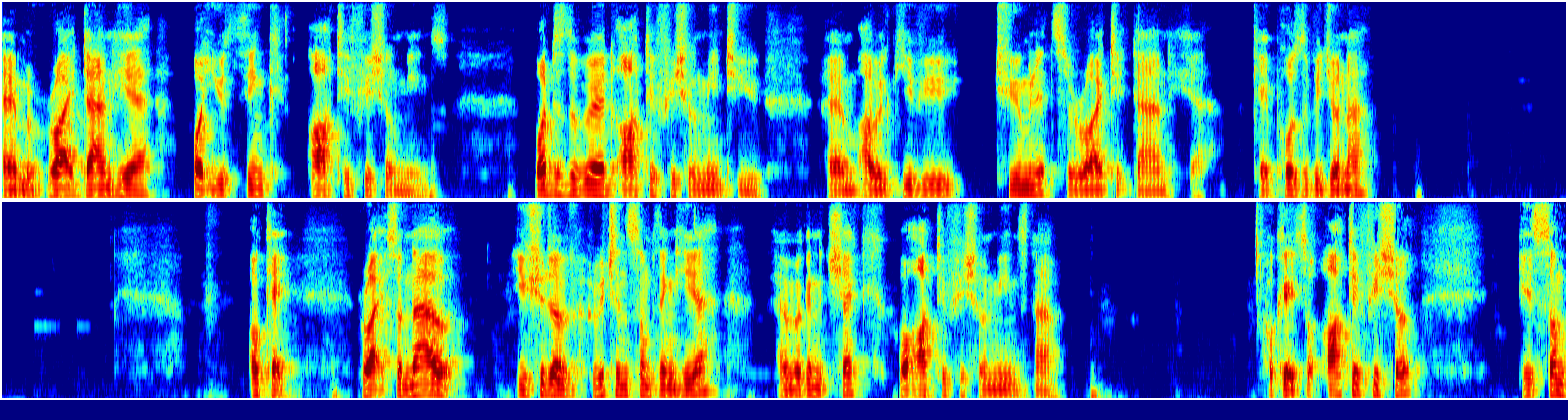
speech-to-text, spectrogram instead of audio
um, write down here what you think artificial means. What does the word artificial mean to you? Um, I will give you two minutes to write it down here. Okay, pause the video now. Okay, right. So now you should have written something here, and we're going to check what artificial means now. Okay, so artificial is some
